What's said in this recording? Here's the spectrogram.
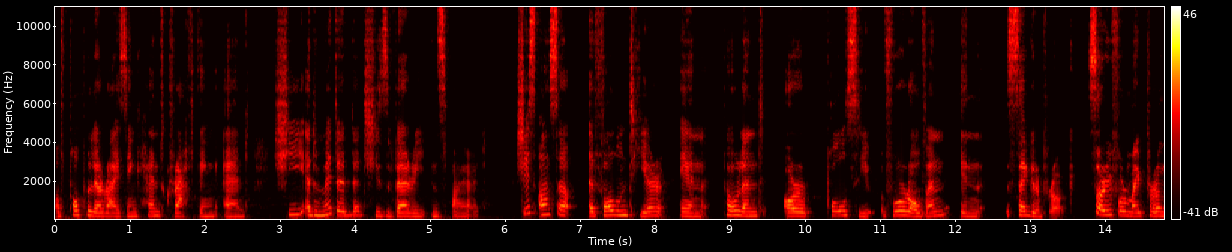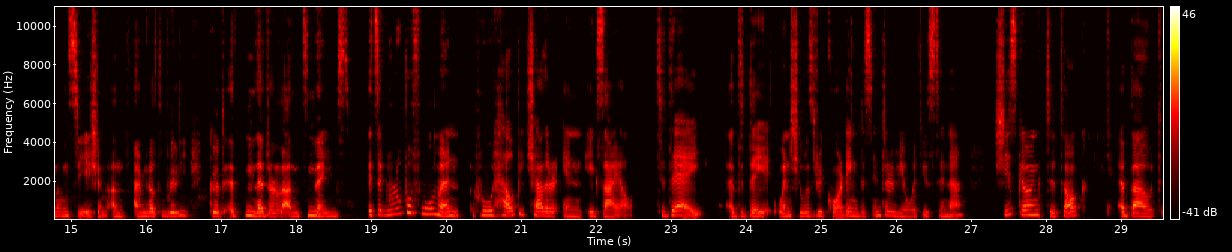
of popularizing handcrafting, and she admitted that she's very inspired. She's also a volunteer in Poland or Polsy Vorowen in Segerbrook. Sorry for my pronunciation, and I'm not really good at Netherlands names. It's a group of women who help each other in exile. Today, at the day when she was recording this interview with Justyna, she's going to talk about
